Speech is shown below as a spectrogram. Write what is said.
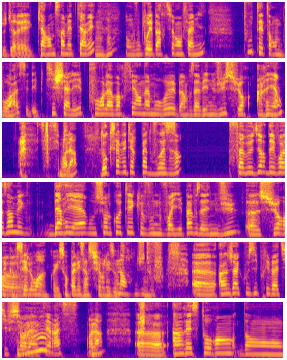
je dirais, 45 mètres carrés. Mhm. Donc vous pouvez partir en famille. Tout est en bois, c'est des petits chalets. Pour l'avoir fait en amoureux, eh ben vous avez une vue sur rien. Ça, bien. Voilà. Donc ça veut dire pas de voisins? Ça veut dire des voisins, mais derrière ou sur le côté que vous ne voyez pas, vous avez une vue euh, sur. D'accord euh, c'est loin quoi ils sont pas les uns sur les autres. Non, du Mm. tout. Euh, un jacuzzi privatif sur la terrasse, voilà. Euh, un restaurant dans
